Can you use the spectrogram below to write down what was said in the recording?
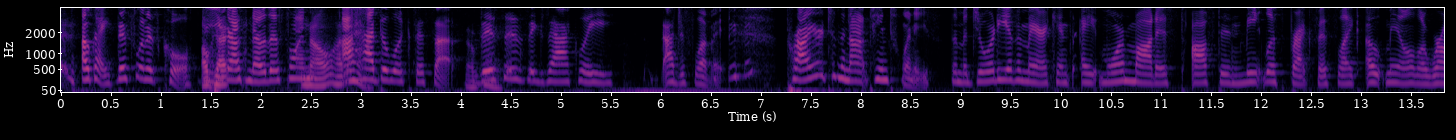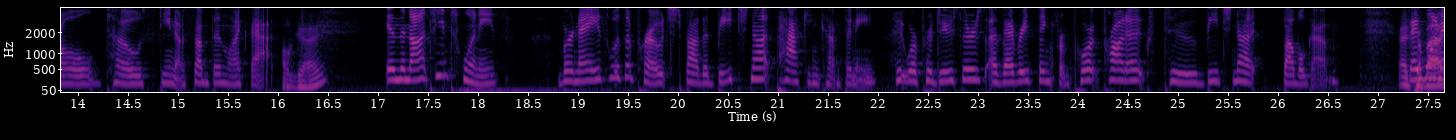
Okay, this one is cool. Do Okay. you guys know this one? No, I I, don't. had to look this up. Okay. This is exactly, I just love it. Prior to the 1920s, the majority of Americans ate more modest, often meatless breakfasts like oatmeal, a roll, toast, you know, something like that. Okay. In the 1920s, Bernays was approached by the Beechnut Packing Company, who were producers of everything from pork products to beechnut bubblegum. And They tobacco.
